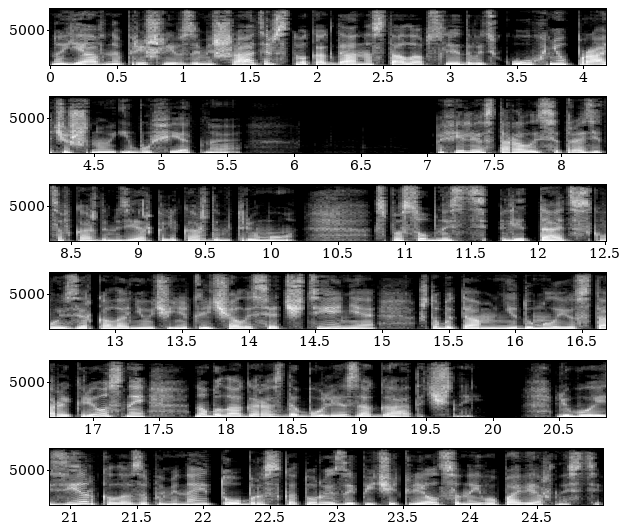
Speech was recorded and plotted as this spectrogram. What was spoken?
но явно пришли в замешательство, когда она стала обследовать кухню, прачечную и буфетную – Офелия старалась отразиться в каждом зеркале, каждом трюмо. Способность летать сквозь зеркала не очень отличалась от чтения, что бы там ни думал ее старый крестный, но была гораздо более загадочной. Любое зеркало запоминает образ, который запечатлелся на его поверхности.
